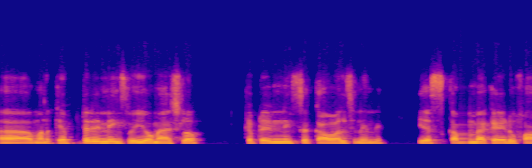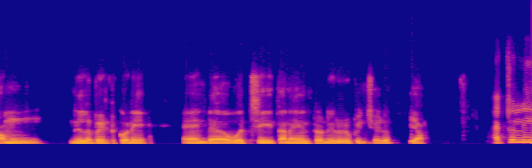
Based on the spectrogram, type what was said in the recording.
ఆ, మన కెప్టెన్ ఇన్నింగ్స్ వెయ్యో మ్యాచ్లో కెప్టెన్ ఇన్నింగ్స్ కావాల్సింది ఎస్ కమ్బ్యాక్ అయ్యాడు ఫామ్ నిలబెట్టుకొని అండ్ వచ్చి తన ఏంటో నిరూపించాడు. యా యాక్చువల్లీ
